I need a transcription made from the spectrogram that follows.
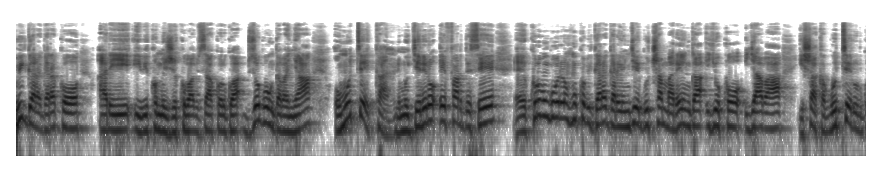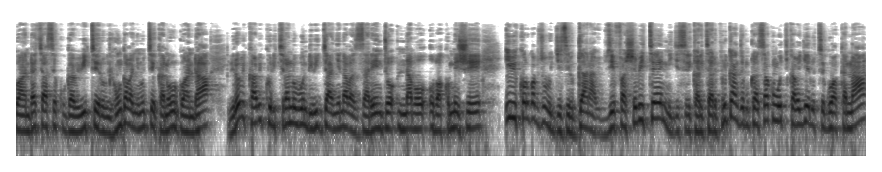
bigaragara ko ari ibikomeje kuba bizakorwa byo guhungabanya umutekano. Ni mu gihe rero FRDC eh, kuri ubu ngubu rero nk'uko bigaragara yongeye guca amarenga y'uko yaba ishaka gutera u Rwanda cyangwa se kugaba ibitero bihungabanya umutekano w'u Rwanda ibiro bikaba bikurikira n'ubundi bijyanye n'abazarendo nabo bakomeje ibikorwa by'ubugizi bwa nabi. Byifashe bite? Ni igisirikare cya Repubulika ya Demokarasi ya Kongo kikaba giherutse guhakana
